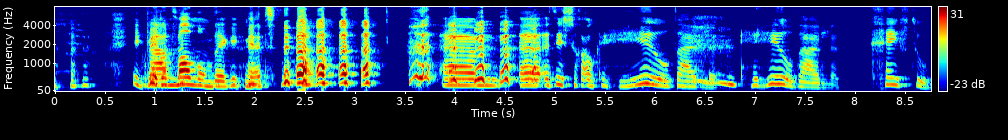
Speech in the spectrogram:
Ik ben een man, ontdek ik net. Ehm, eh, het is toch ook heel duidelijk, heel duidelijk, geef toe.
